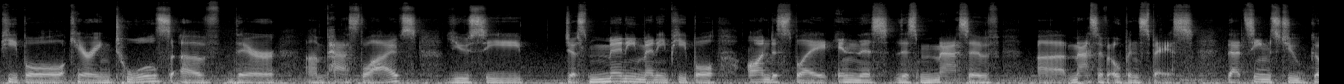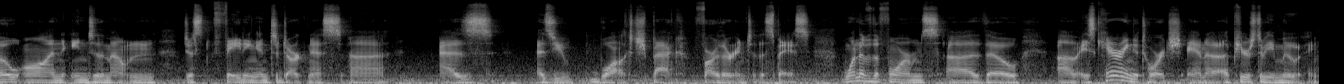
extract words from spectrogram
people carrying tools of their um, past lives. You see just many, many people on display in this this massive, uh, massive open space that seems to go on into the mountain, just fading into darkness uh, as as you watch back farther into the space. One of the forms, uh, though, uh, is carrying a torch and uh, appears to be moving.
